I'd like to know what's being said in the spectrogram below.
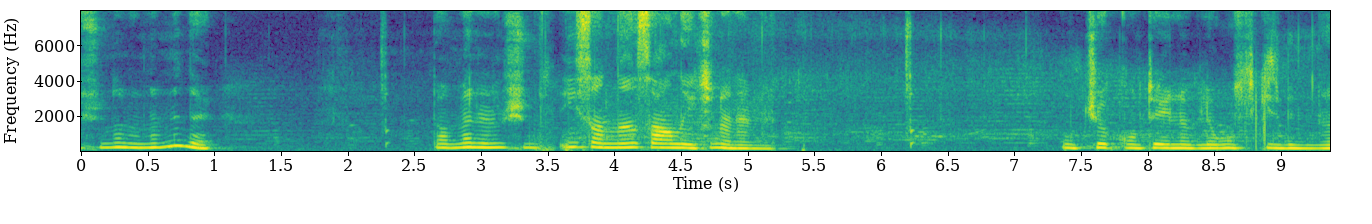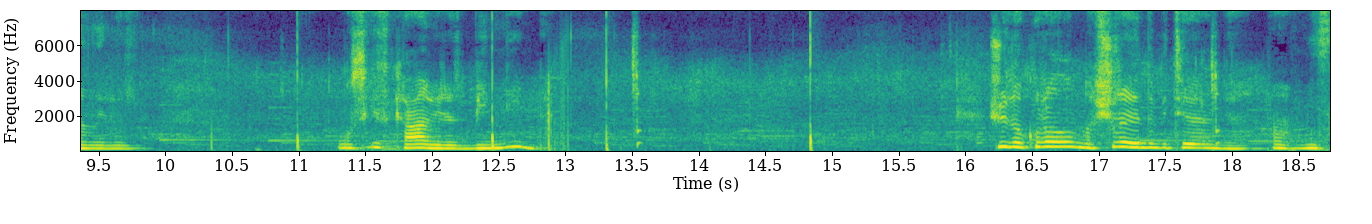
Şundan önemli de. Tamam verelim şunu. İnsanlığın sağlığı için önemli. Uçak konteynerine bile 18 bin lira veriyoruz. 18k veriyoruz bin değil de. Şurada kuralım da şurayı da bitirelim ya. Ha mis.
